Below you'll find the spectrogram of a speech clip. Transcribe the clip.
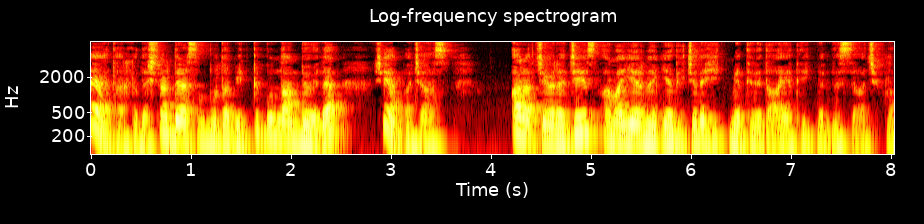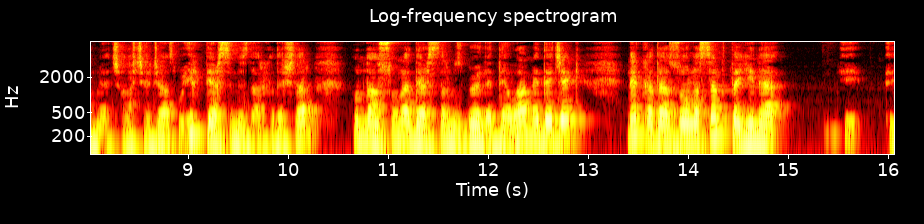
Evet arkadaşlar dersim burada bitti. Bundan böyle şey yapacağız. Arapça öğreneceğiz ama yerine geldikçe de hikmetini de ayet hikmetini size açıklamaya çalışacağız. Bu ilk dersimizde arkadaşlar. Bundan sonra derslerimiz böyle devam edecek. Ne kadar zorlasak da yine e, e,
